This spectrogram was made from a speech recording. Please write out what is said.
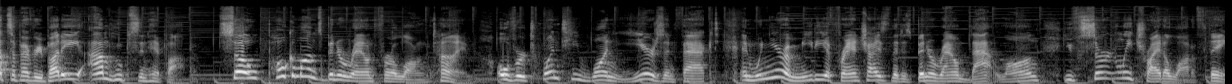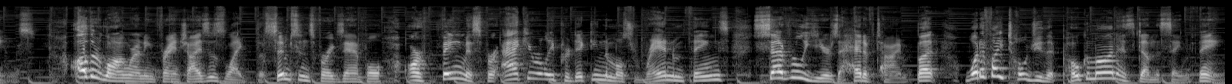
What's up everybody, I'm Hoops and Hip Hop. So, Pokemon's been around for a long time, over 21 years in fact, and when you're a media franchise that has been around that long, you've certainly tried a lot of things. Other long-running franchises, like The Simpsons for example, are famous for accurately predicting the most random things several years ahead of time, but what if I told you that Pokemon has done the same thing?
